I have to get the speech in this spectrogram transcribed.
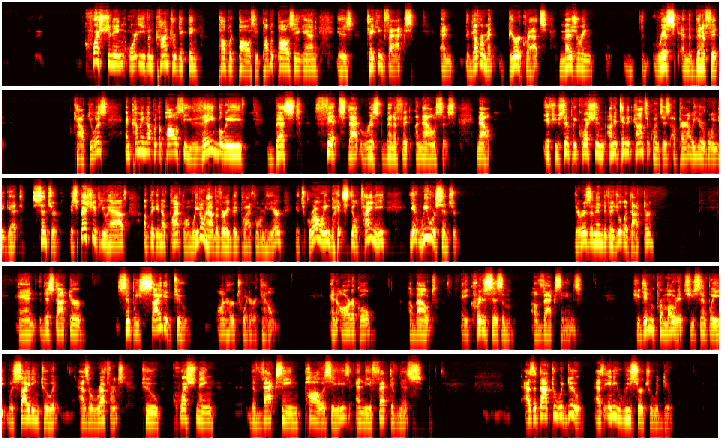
questioning or even contradicting public policy. Public policy, again, is taking facts and the government bureaucrats measuring the risk and the benefit calculus and coming up with a policy they believe best fits that risk benefit analysis. Now, if you simply question unintended consequences, apparently you're going to get censored, especially if you have a big enough platform. We don't have a very big platform here. It's growing, but it's still tiny, yet we were censored there is an individual, a doctor, and this doctor simply cited to on her Twitter account an article about a criticism of vaccines. She didn't promote it, she simply was citing to it as a reference to questioning the vaccine policies and the effectiveness as a doctor would do as any researcher would do.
